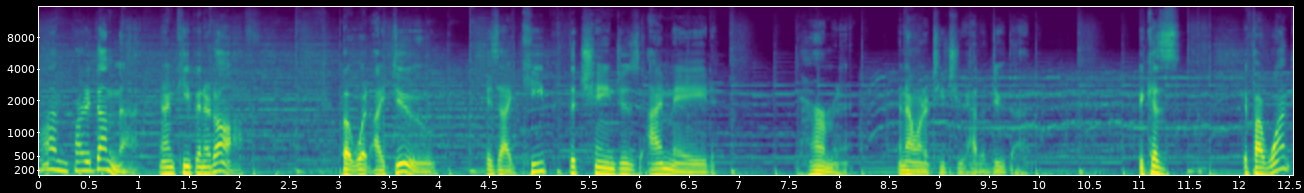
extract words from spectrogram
Well, I've already done that, and I'm keeping it off. But what I do is I keep the changes I made permanent. And I want to teach you how to do that. Because if I want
